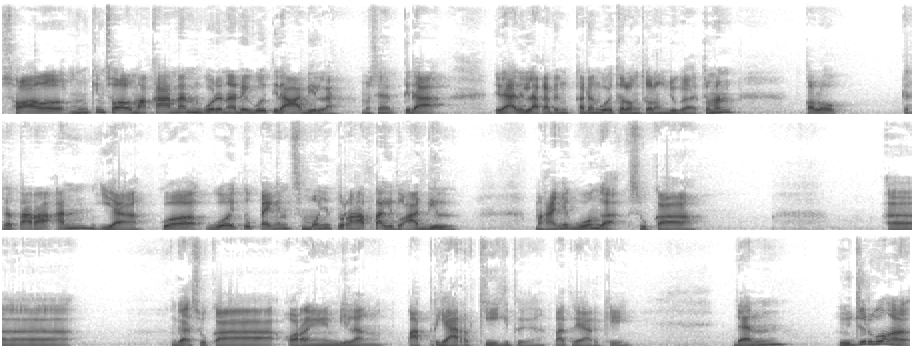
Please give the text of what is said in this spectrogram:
soal mungkin soal makanan gue dan adek gue tidak adil lah. Maksudnya tidak tidak adil lah. Kadang kadang gue colong-colong juga. Cuman kalau kesetaraan ya gue gue itu pengen semuanya tuh rata gitu adil makanya gue nggak suka eh, nggak suka orang yang bilang patriarki gitu ya patriarki. Dan jujur gue nggak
